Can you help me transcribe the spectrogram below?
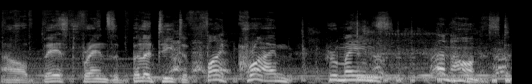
Our best friend's ability to fight crime remains unharnessed.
